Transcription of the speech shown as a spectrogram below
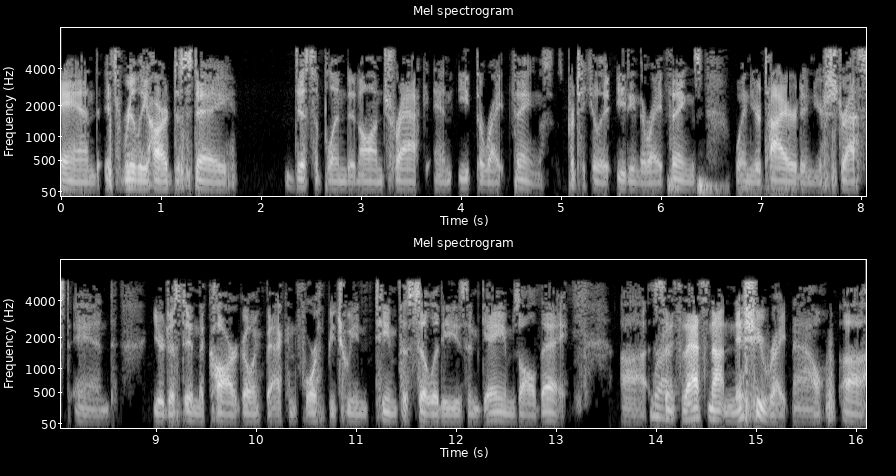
and it's really hard to stay disciplined and on track and eat the right things, particularly eating the right things when you're tired and you're stressed and you're just in the car going back and forth between team facilities and games all day. Uh, Right. Since that's not an issue right now, uh,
